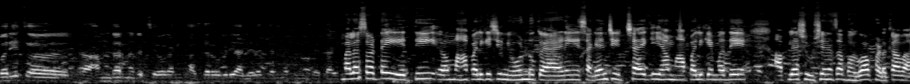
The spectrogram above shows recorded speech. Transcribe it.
बरेच आमदार नगरसेवक आणि खासदार वगैरे आलेले आहेत त्यांना तुमचं काय मला असं वाटतं येती महापालिकेची निवडणूक आहे आणि सगळ्यांची इच्छा आहे की ह्या महापालिकेमध्ये आपल्या शिवसेनेचा भगवा फडकावा.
